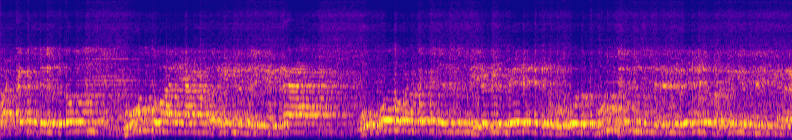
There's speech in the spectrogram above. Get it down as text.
வட்டத்திலிருந்தும் பூத் வாரியாக வருகை தந்திருக்கின்ற ஒவ்வொரு வட்டத்திலிருந்தும் இரண்டு பேர் என்று ஒவ்வொரு பூத்திலிருந்தும் இரண்டு பேர் என்று வருகை தந்திருக்கின்ற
